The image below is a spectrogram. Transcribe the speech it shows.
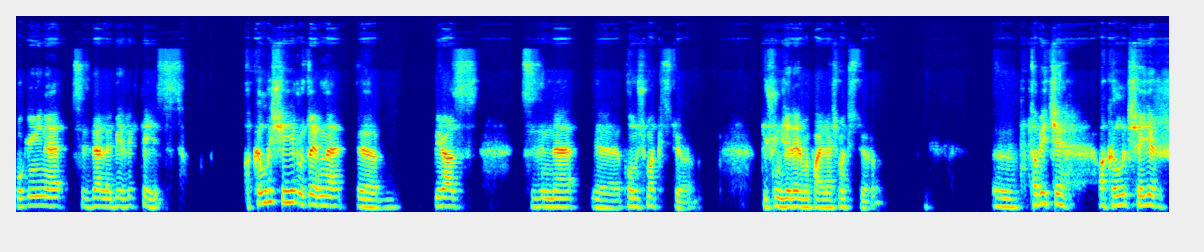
Bugün yine sizlerle birlikteyiz. Akıllı şehir üzerine e, biraz sizinle e, konuşmak istiyorum. Düşüncelerimi paylaşmak istiyorum. E, tabii ki akıllı şehir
